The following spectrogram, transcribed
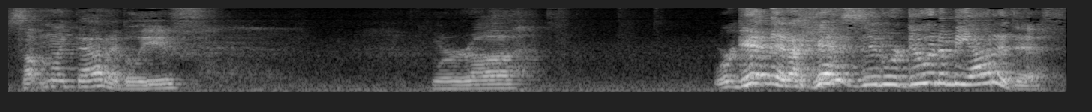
Something like that, I believe. We're, uh, we're getting it, I guess, dude. We're doing a Miata diff.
